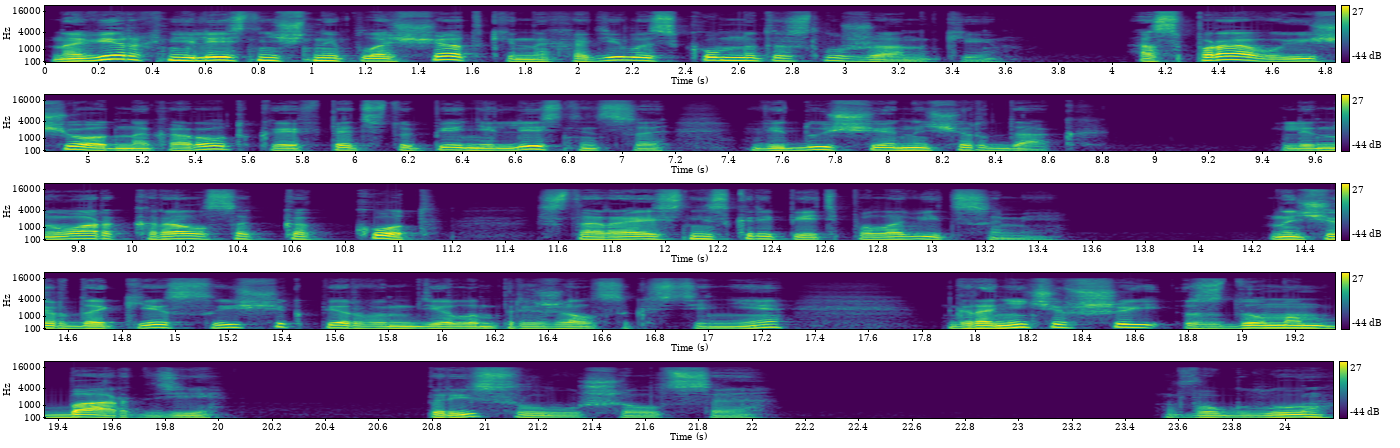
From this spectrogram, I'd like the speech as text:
На верхней лестничной площадке находилась комната служанки, а справа еще одна короткая в пять ступеней лестница, ведущая на чердак. Ленуар крался как кот, стараясь не скрипеть половицами. На чердаке сыщик первым делом прижался к стене, граничившей с домом Барди — прислушался. В углу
